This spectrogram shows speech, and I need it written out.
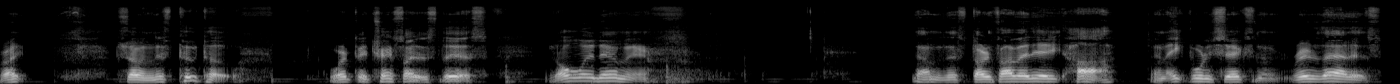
Right? So in this tuto, what they translate is this, it's all the way down there. Down to this 3588 ha and 846, and the root of that is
